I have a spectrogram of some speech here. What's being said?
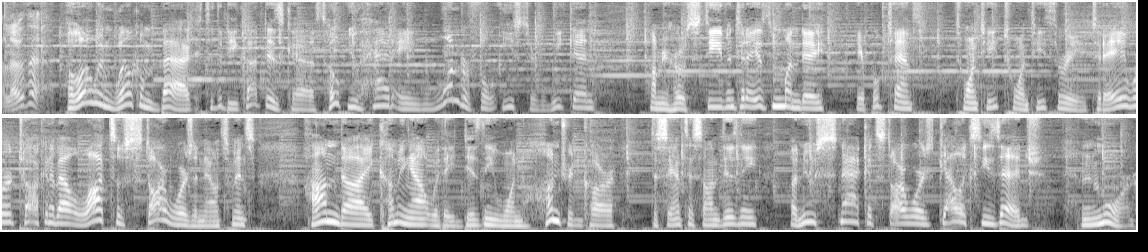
Hello there. Hello and welcome back to the D-COT Discast. Hope you had a wonderful Easter weekend. I'm your host Steve, and today is Monday, April 10th, 2023. Today we're talking about lots of Star Wars announcements, Hyundai coming out with a Disney 100 car, DeSantis on Disney, a new snack at Star Wars Galaxy's Edge, and more.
